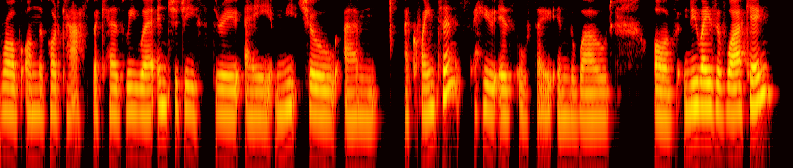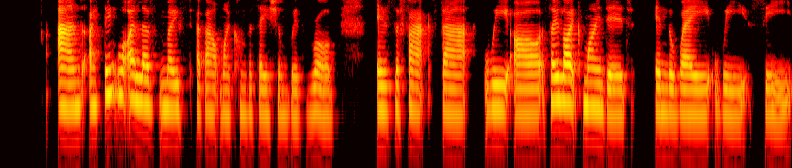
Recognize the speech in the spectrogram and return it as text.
Rob on the podcast because we were introduced through a mutual um, acquaintance who is also in the world of new ways of working and I think what I love most about my conversation with Rob is the fact that we are so like minded in the way we see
